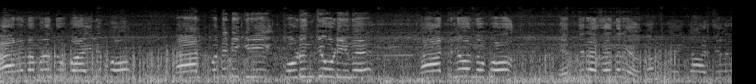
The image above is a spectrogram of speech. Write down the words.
കാരണം നമ്മൾ ദുബായിൽ ഇപ്പോൾ നാൽപ്പത് ഡിഗ്രി കൊടും ചൂടിന്ന് നാട്ടിൽ വന്നപ്പോൾ എന്ത് രസം രസമെന്നറിയോ നമുക്ക് ഈ കാഴ്ചകൾ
